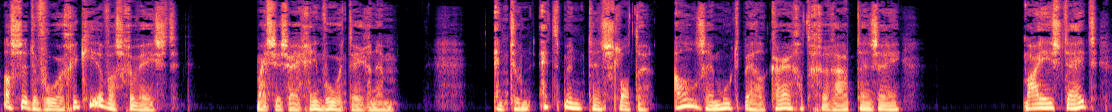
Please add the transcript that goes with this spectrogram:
als ze de vorige keer was geweest. Maar ze zei geen woord tegen hem. En toen Edmund tenslotte al zijn moed bij elkaar had geraapt en zei: Majesteit,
